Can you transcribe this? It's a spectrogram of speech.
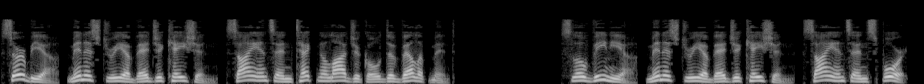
Serbia, Ministry of Education, Science and Technological Development. Slovenia, Ministry of Education, Science and Sport.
